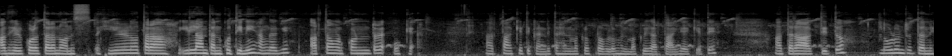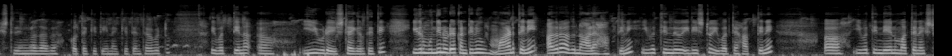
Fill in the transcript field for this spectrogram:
ಅದು ಹೇಳ್ಕೊಳ್ಳೋ ಥರನೂ ಅನಿಸ್, ಹೇಳೋ ಥರ ಇಲ್ಲ ಅಂತ ಅನ್ಕೋತೀನಿ. ಹಾಗಾಗಿ ಅರ್ಥ ಮಾಡ್ಕೊಂಡ್ರೆ ಓಕೆ. ಅರ್ಥ ಆಕೈತಿ ಖಂಡಿತ. ಹೆಣ್ಮಕ್ಳ ಪ್ರಾಬ್ಲಮ್ ಹೆಣ್ಮಕ್ಳಿಗೆ ಅರ್ಥ ಆಗೇ ಆಕೈತಿ. ಆ ಥರ ಆಗ್ತಿತ್ತು. ನೋಡೋಣ್ರತ್ತ ನೆಕ್ಸ್ಟ್ ತಿಂಗಳದಾಗ ಗೊತ್ತಾಕೈತಿ ಏನಾಕೈತಿ ಅಂತ ಹೇಳ್ಬಿಟ್ಟು ಇವತ್ತಿನ ಈ ವಿಡಿಯೋ ಇಷ್ಟ ಆಗಿರ್ತೈತಿ. ಇದ್ರ ಮುಂದಿನ ವಿಡಿಯೋ ಕಂಟಿನ್ಯೂ ಮಾಡ್ತೀನಿ, ಆದರೆ ಅದು ನಾಳೆ ಹಾಕ್ತೀನಿ. ಇವತ್ತಿಂದು ಇದಿಷ್ಟು, ಇವತ್ತೇ ಹಾಕ್ತೀನಿ. ಇವತ್ತಿಂದ ಏನು ಮತ್ತೆ ನೆಕ್ಸ್ಟ್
